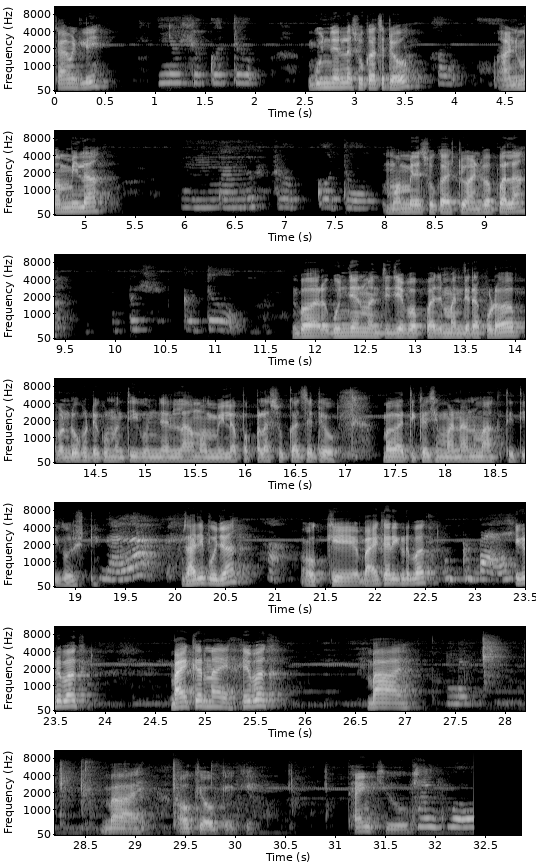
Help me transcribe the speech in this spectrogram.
काय म्हटली? गुंजनला सुखाचं ठेव. आणि मम्मीला? मम्मीला सुखाचं ठेव. आणि पप्पाला? बरं गुंजन म्हणते जे बाप्पाच्या मंदिरापुढं पण डोकं टेकून म्हणते गुंजनला मम्मीला पप्पाला सुखाचं ठेव. बघा ती कशी मनानं मागते ती गोष्टी. झाली पूजा? ओके बाय कर इकडे बघ. इकडे बघ. बाय कर नाही. हे बघ. Bye. Bye. Okay okay okay. Thank you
